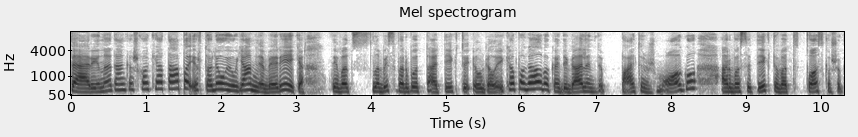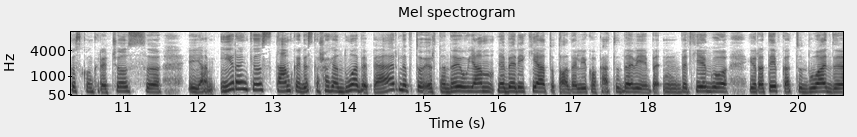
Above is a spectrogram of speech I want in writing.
pereina ten kažkokį etapą ir toliau jau jam nebereikia. Tai va labai svarbu tą teikti ilgalaikę pagalbą, kad įgalinti patį žmogų arba suteikti vat, tuos kažkokius konkrečius e, jam įrankius tam, kad jis kažkokią duobę perliptų ir tada jau jam nebereikėtų to dalyko, ką tu davėjai. Bet, bet jeigu yra taip, kad tu duodi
